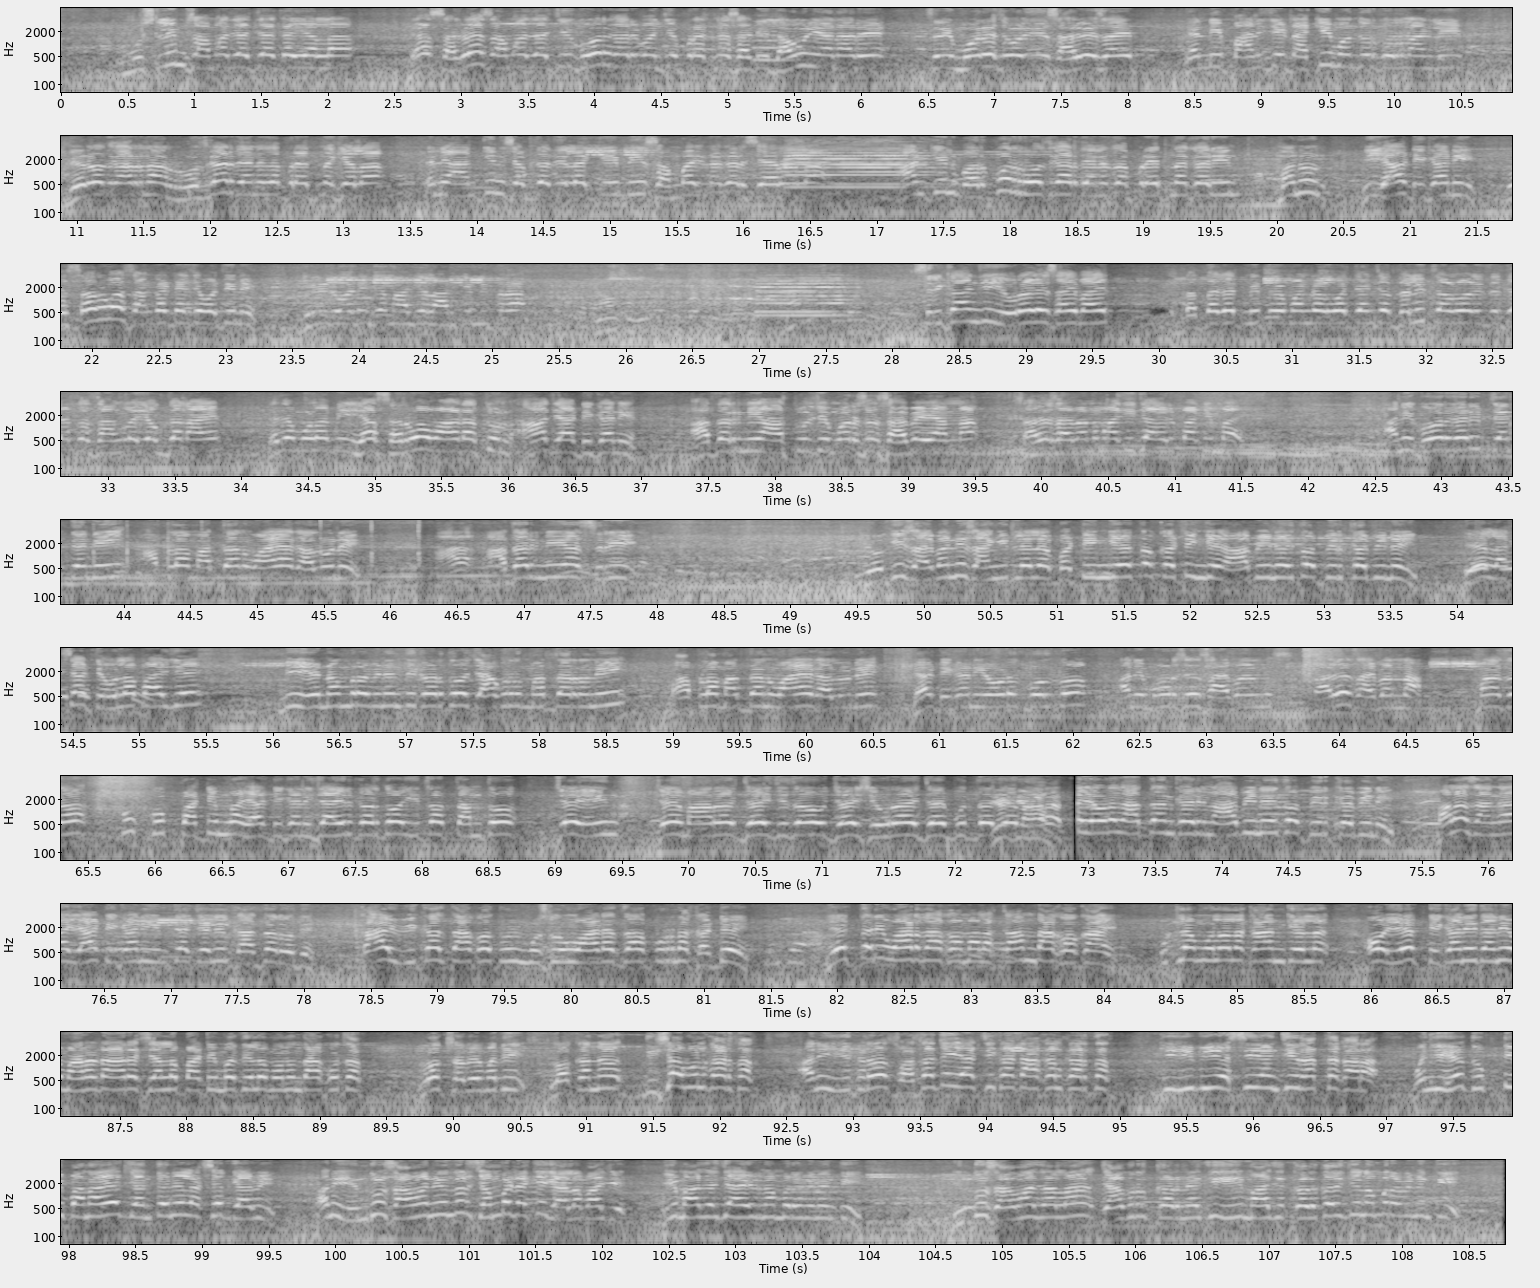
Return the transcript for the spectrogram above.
मुस्लिम समाजाच्या काही याला या सगळ्या समाजाची गोरगरिबांची प्रश्नासाठी धावून येणारे श्री मोरेश्वरजी साळवे साहेब यांनी पाणीची टाकी मंजूर करून आणली. बेरोजगारांना रोजगार देण्याचा प्रयत्न केला. त्यांनी आणखीन शब्द दिला की मी संभाजीनगर शहराला आणखीन भरपूर रोजगार देण्याचा प्रयत्न करीन. म्हणून मी ह्या ठिकाणी सर्व संघटनेच्या वतीने ब्रिजवाडीचे माझे लाडके मित्र श्रीकांतजी हिवराळे साहेब आहेत. तथागत मित्रमंडळ व त्यांच्या दलित चळवळीचं त्यांचं चांगलं योगदान आहे. त्याच्यामुळं मी ह्या सर्व वार्डातून आज या ठिकाणी आदरणीय अतुलजी मरसू साबे यांना साबे साहेबांना माझी जाहीर पाठिंबा आहे. आणि गोरगरीब जनतेने आपला मतदान वाया घालू नये. आ- आदरणीय श्री योगी साहेबांनी सांगितलेलं बटिंगे तो कटिंगे अभिनय तो बिरकबी नाही. हे लक्षात ठेवलं पाहिजे. मी हे नम्र विनंती करतो जागृत मतदारांनी आपला मतदान वाया घालू नये. या ठिकाणी एवढंच बोलतो. आणि मोरसे साहेबांना साळे साहेबांना माझं खूप खूप पाठिंबा या ठिकाणी जाहीर करतो. इथं थांबतो. जय हिंद जय महाराज जय जिजाऊ जय शिवराय जय बुद्ध जय भारत. एवढंच मतदान करीन. अभि नाही तो फिर कभी नाही. मला सांगा या ठिकाणी इम्तियाज जलील खासदार होते. काय विकास दाखवा तुम्ही. मुस्लिम वाड्यात जा पूर्ण खड्डे. एक तरी वाढ दाखवा मला. काम दाखवा काय. कुठल्या मुलाला काम केलं? अहो एक ठिकाणी त्यांनी मराठा आरक्षणाला पाठिंबा दिलं म्हणून दाखवतात. लोकसभेमध्ये लोकांना दिशाभूल करतात आणि इकडं स्वतःच्या याचिका दाखल करतात की ई बी एस सी यांची रद्द करा. म्हणजे हे दुपटीपणा आहे जनतेने लक्षात घ्यावी. आणि हिंदू सामान्यांनी तर शंभर टक्के घ्यायला पाहिजे. ही माझी जाहीर नंबर विनंती. हिंदू समाजाला जागृत करण्याची ही माझी कळकळीची नंबर विनंती. आहे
